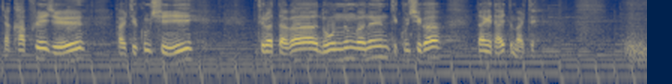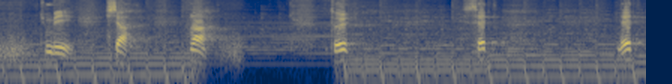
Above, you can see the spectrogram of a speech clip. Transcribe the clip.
자, 카프레이즈, 발 뒤꿈치 들었다가 놓는 거는 뒤꿈치가 땅에 듯말 듯. 준비, 시작. 하나, 둘, 셋, 넷,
